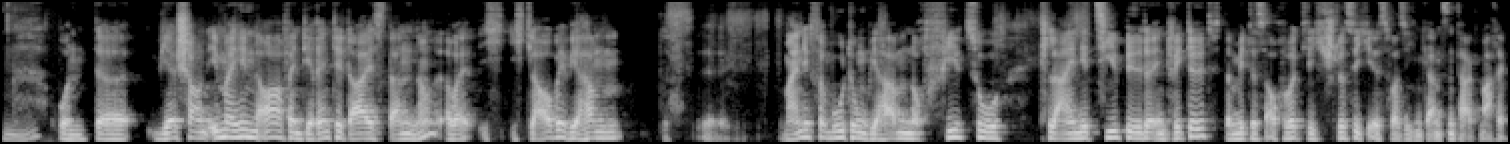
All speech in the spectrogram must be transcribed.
Mhm. Und äh, wir schauen immerhin, ah, wenn die Rente da ist, dann, ne? Aber ich, ich glaube, wir haben, das äh, meine Vermutung, wir haben noch viel zu kleine Zielbilder entwickelt, damit es auch wirklich schlüssig ist, was ich den ganzen Tag mache.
